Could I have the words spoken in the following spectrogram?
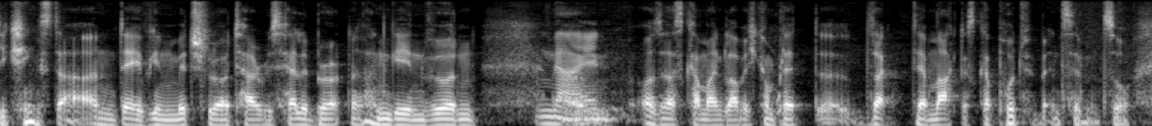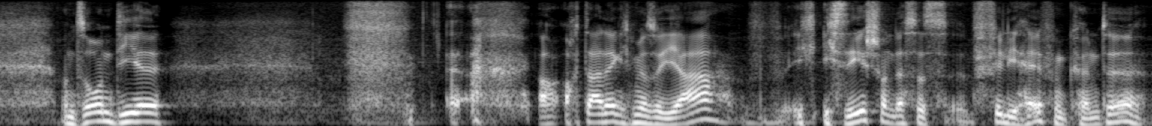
die Kings da an Davian Mitchell oder Tyrese Halliburton rangehen würden. Nein. Ähm, also das kann man, glaube ich, komplett, äh, sagt, der Markt ist kaputt für Ben Simmons. So. Und so ein Deal, äh, auch, auch, da denke ich mir so, ja, ich, ich sehe schon, dass es Philly helfen könnte.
